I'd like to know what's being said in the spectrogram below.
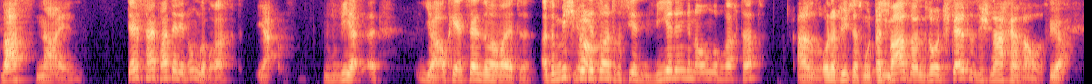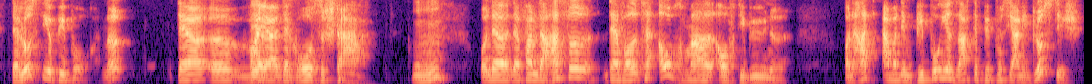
Was? Nein. Deshalb hat er den umgebracht? Ja, Wir, äh, ja, okay, erzählen Sie mal weiter. Also mich Ja. würde jetzt noch interessieren, wie er den genau umgebracht hat. also. Und natürlich das Motiv. Es war so, so, es stellte sich nachher raus. ja. Der lustige Pipo, ne? Der äh, war Der- ja der große Star. Mhm. Und der, der Van der Hassel, der wollte auch mal auf die Bühne. Und hat aber dem Pippo gesagt, der Pippo ist ja nicht lustig.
